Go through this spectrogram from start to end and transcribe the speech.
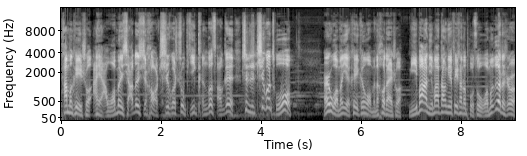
他们可以说：“哎呀，我们小的时候吃过树皮，啃过草根，甚至吃过土。”而我们也可以跟我们的后代说：“你爸你妈当年非常的朴素，我们饿的时候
